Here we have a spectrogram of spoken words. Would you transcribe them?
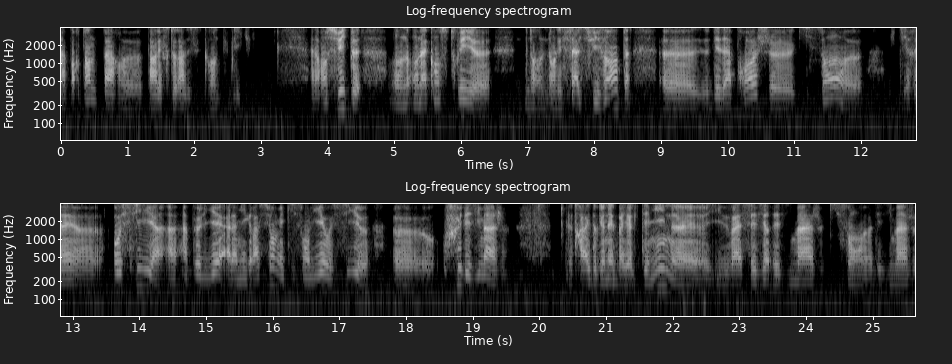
importante par les photographes de cette commande publique. Alors ensuite, on, a construit dans, les salles suivantes des approches qui sont dirais, euh, aussi un, peu liées à la migration, mais qui sont liées aussi euh, euh, au flux des images. Le travail de Lionel Bayol-Témine, il va saisir des images qui sont des images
